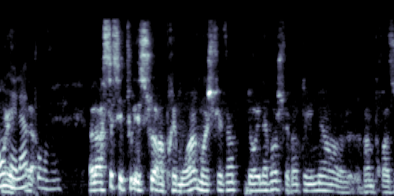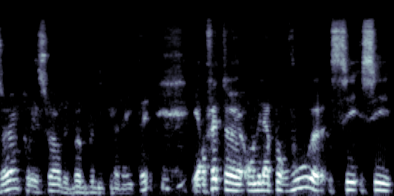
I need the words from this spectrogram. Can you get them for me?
On est là pour vous. Alors ça, c'est tous les soirs après moi. Moi, je fais 20, dorénavant, je fais 21h, 23h, tous les soirs de Bob de la vérité. Mhm. Et en fait, euh, on est là pour vous. Euh, c'est, c'est,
